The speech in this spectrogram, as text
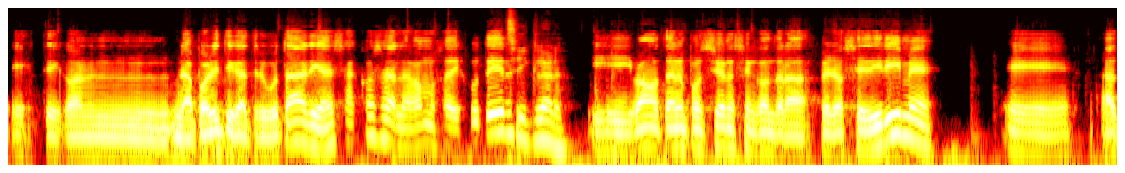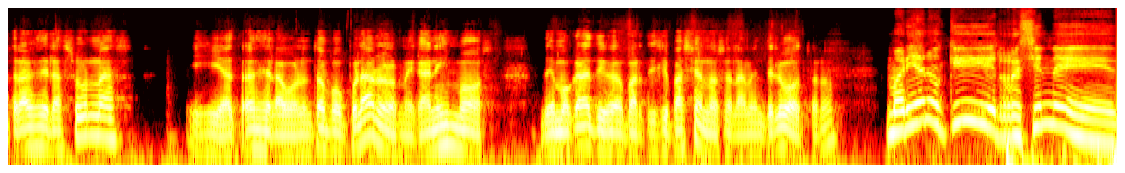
este, con la política tributaria, esas cosas las vamos a discutir. Sí, claro. Y vamos a tener posiciones encontradas, pero se dirime eh, a través de las urnas y a través de la voluntad popular o los mecanismos democráticos de participación, no solamente el voto, ¿no? Mariano, que recién eh,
